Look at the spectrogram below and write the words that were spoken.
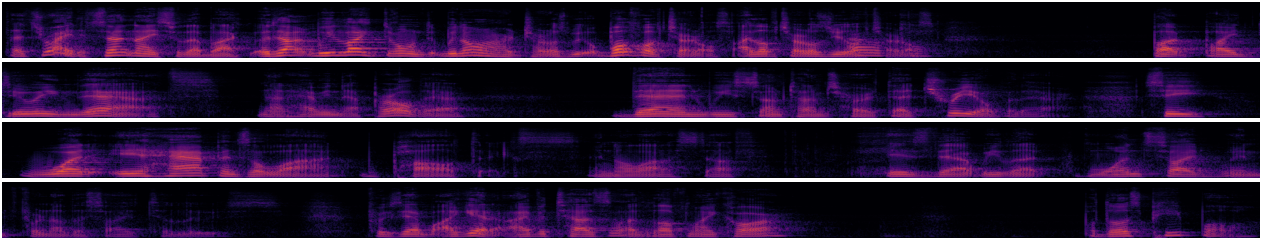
that's right. It's not nice for that black. not- We like don't we don't hurt turtles. We both love turtles. I love turtles. You love Okay. turtles. But by doing that, not having that pearl there, then we sometimes hurt that tree over there. See, what it happens a lot with politics and a lot of stuff is that we let one side win for another side to lose. For example, I get it. I have a Tesla. I love my car. But those people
